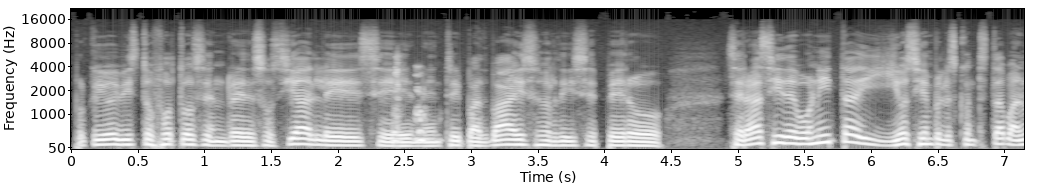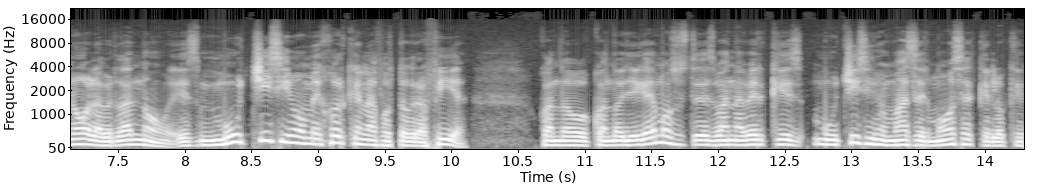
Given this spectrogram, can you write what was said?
porque yo he visto fotos en redes sociales, en, en TripAdvisor, dice, pero ¿será así de bonita? Y yo siempre les contestaba, no, la verdad no, es muchísimo mejor que en la fotografía. Cuando, cuando lleguemos ustedes van a ver que es muchísimo más hermosa que lo que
